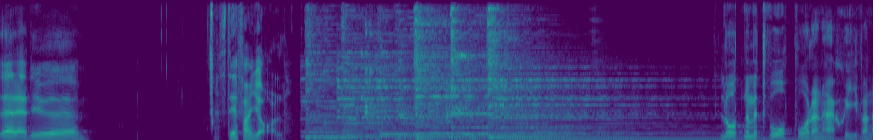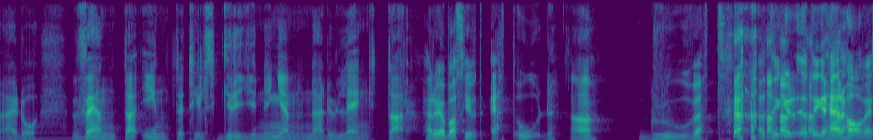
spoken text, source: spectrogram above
Där är det ju... eh, Stefan Jarl. Låt nummer två på den här skivan är då Vänta inte tills gryningen när du längtar. Här har jag bara skrivit ett ord. Ja. Groovet. Jag tycker, jag tycker här har vi...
